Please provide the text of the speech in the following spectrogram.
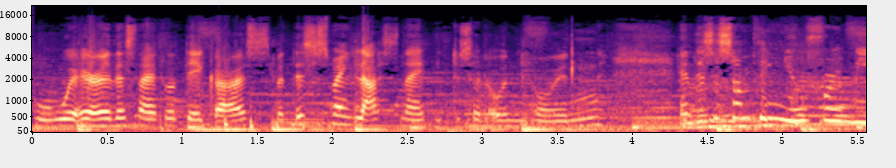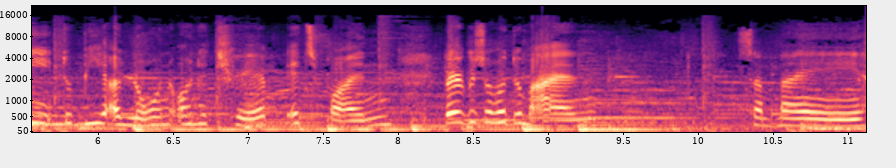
where this night will take us. But this is my last night dito sa La. And this is something new for me to be alone on a trip. It's fun. Pero gusto ko dumaan sa may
